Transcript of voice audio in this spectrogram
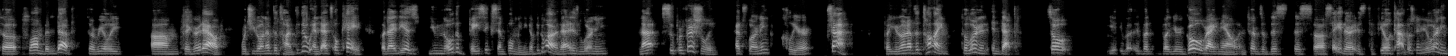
to plumb in depth to really um, figure it out, which you don't have the time to do, and that's okay. But the idea is you know the basic, simple meaning of the Gemara. That is learning not superficially. That's learning clear pshat. But you don't have the time to learn it in depth. So, but but, but your goal right now in terms of this this uh, seder is to feel accomplished in your learning,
